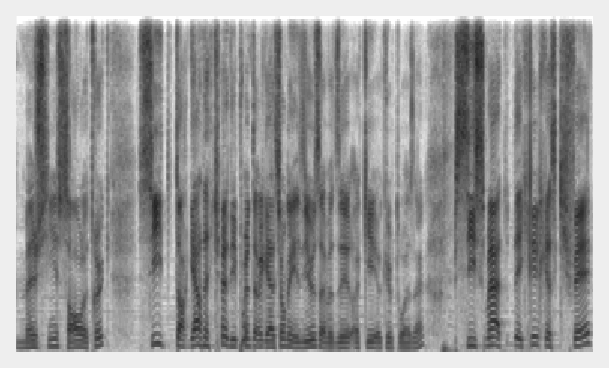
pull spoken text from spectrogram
magicien sort le truc, s'il te regarde avec des points d'interrogation dans les yeux, ça veut dire OK, occupe-toi-en. Puis s'il se met à tout décrire qu'est-ce qu'il fait,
